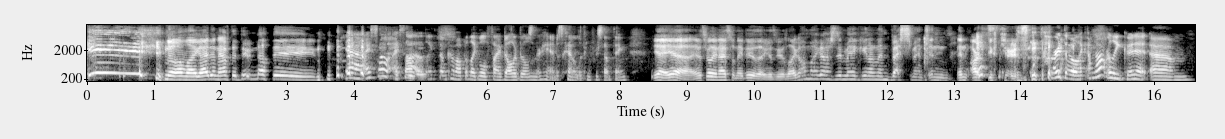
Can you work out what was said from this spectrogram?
"Eee!" you know, I'm like, I didn't have to do nothing. yeah, I saw I saw like them come up with like little five dollar bills in their hand, just kind of looking for something. yeah, yeah, and it's really nice when they do that because you're like, "Oh my gosh, they're making an investment in in our It's- futures." It's hard though. Like I'm not really good at. Um,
